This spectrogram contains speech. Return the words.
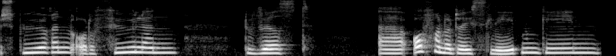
spüren oder fühlen, du wirst äh, offener durchs Leben gehen,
